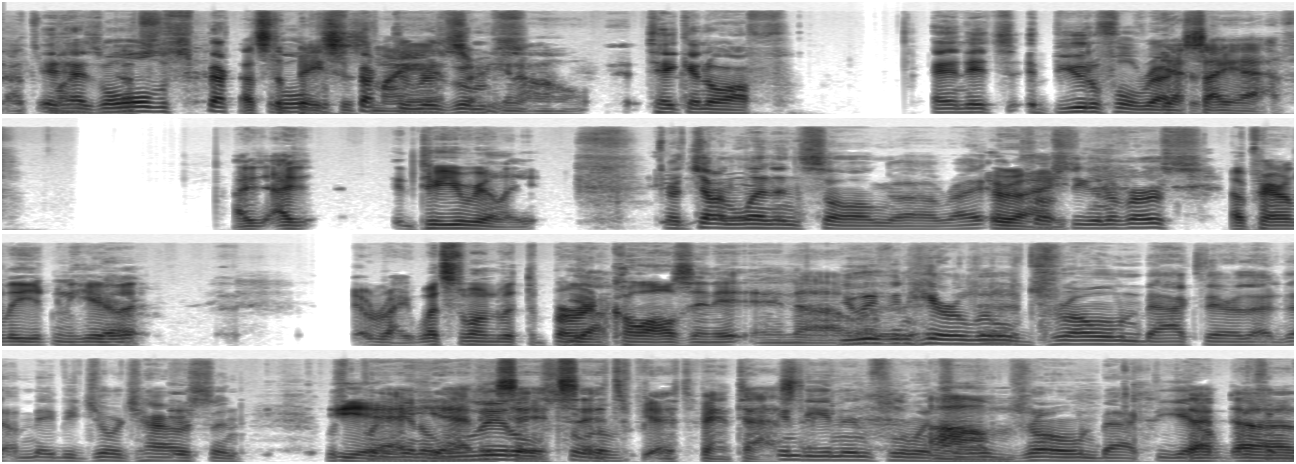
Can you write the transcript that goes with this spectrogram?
That's It my- has all the spec. That's the basis of my answer. You know, taken off, and it's a beautiful record. yes, I have. I, I do you really? a John Lennon song, uh, right? Right. Across the universe. Apparently, you can hear Yeah. it. Right. What's the one with the bird Yeah. calls in it? And uh, You even hear a little drone back there that uh, maybe George Harrison was yeah, putting in a yeah. Little it's sort it's, of it's fantastic. Indian influence, a Um, little drone back. Yeah, that, with, uh,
